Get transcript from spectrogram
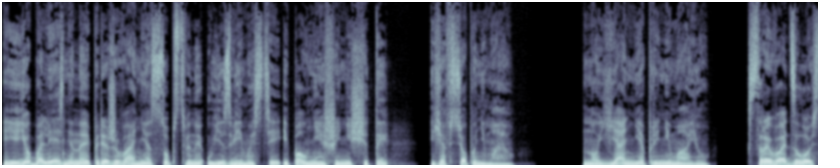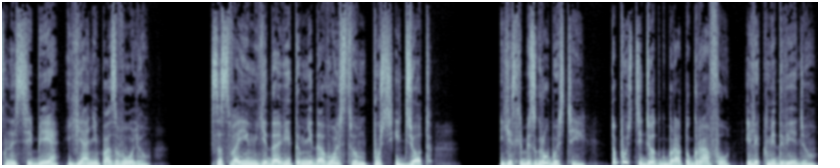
и ее болезненное переживание собственной уязвимости и полнейшей нищеты я все понимаю. Но я не принимаю. Срывать злость на себе я не позволю. Со своим ядовитым недовольством пусть идет, если без грубостей, то пусть идет к брату-графу или к медведю.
